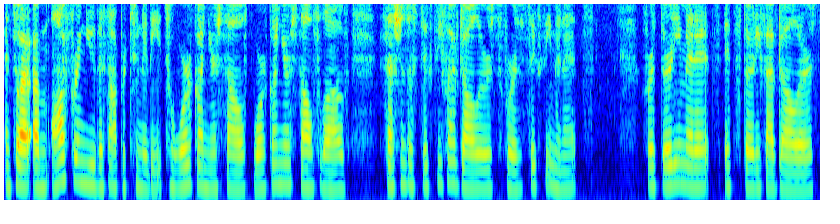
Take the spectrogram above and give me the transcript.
And so I, I'm offering you this opportunity to work on yourself, work on your self love. Sessions are $65 for 60 minutes. For 30 minutes, it's $35.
